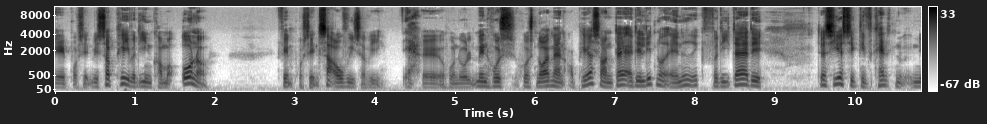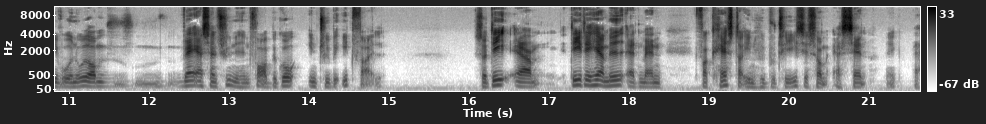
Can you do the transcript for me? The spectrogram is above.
øh, procent. hvis så p-værdien kommer under 5%, så afviser vi ja. øh, H0. Men hos, hos Neumann og Persson, der er det lidt noget andet, ikke? fordi der er det, der siger signifikantniveauet noget om, hvad er sandsynligheden for at begå en type 1-fejl. Så det er, det er det her med, at man forkaster en hypotese, som er sand. Ikke? Ja.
